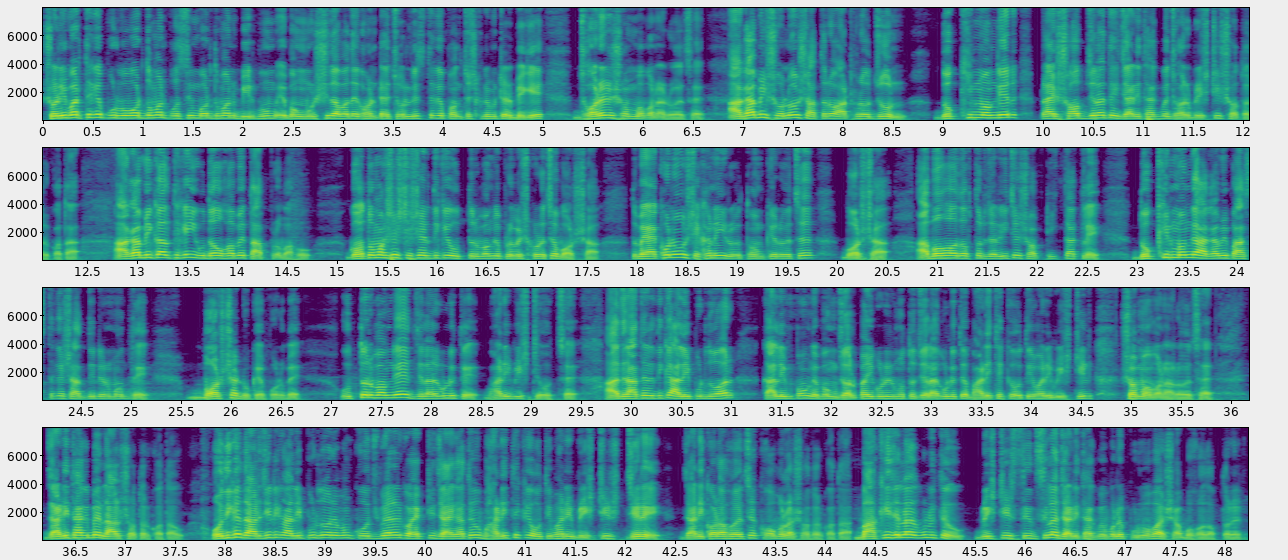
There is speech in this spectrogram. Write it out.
শনিবার থেকে পূর্ব বর্ধমান, পশ্চিম বর্ধমান, বীরভূম এবং মুর্শিদাবাদে ঘন্টায় চল্লিশ থেকে পঞ্চাশ কিলোমিটার বেগে ঝড়ের সম্ভাবনা রয়েছে। আগামী ষোলো, সতেরো, আঠেরো জুন দক্ষিণবঙ্গের প্রায় সব জেলাতেই জারি থাকবে ঝড় বৃষ্টির সতর্কতা। আগামীকাল থেকেই উদাও হবে তাপপ্রবাহ। গত মাসের শেষের দিকে উত্তরবঙ্গে প্রবেশ করেছে বর্ষা। তবে এখনও সেখানেই থমকে রয়েছে বর্ষা। আবহাওয়া দপ্তর জানিয়েছে, সব ঠিক থাকলে দক্ষিণবঙ্গে আগামী পাঁচ থেকে সাত দিনের মধ্যে বর্ষা ঢুকে পড়বে। উত্তরবঙ্গে জেলাগুলিতে ভারী বৃষ্টি হচ্ছে। আজ রাতের দিকে আলিপুরদুয়ার, কালিম্পং এবং জলপাইগুড়ির মতো জেলাগুলিতে ভারী থেকে অতি ভারী বৃষ্টির সম্ভাবনা রয়েছে। জারি থাকবে লাল সতর্কতাও। ওদিকে দার্জিলিং, আলিপুরদুয়ার এবং কোচবিহারের কয়েকটি জায়গাতেও ভারী থেকে অতি ভারী বৃষ্টির জেরে জারি করা হয়েছে কমলা সতর্কতা। বাকি জেলাগুলিতেও বৃষ্টির সিলসিলা জারি থাকবে বলে পূর্বাভাস আবহাওয়া দপ্তরের।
